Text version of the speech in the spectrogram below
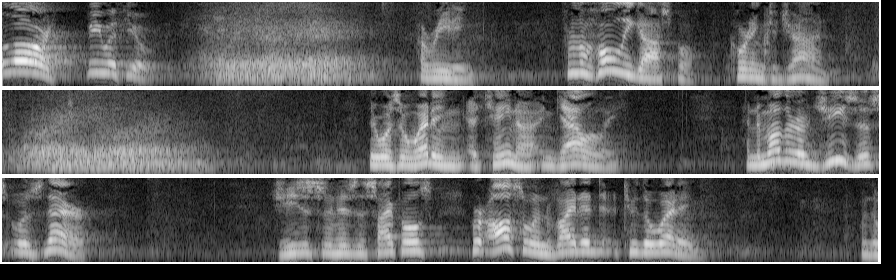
The Lord be with you. A reading from the Holy Gospel according to John. There was a wedding at Cana in Galilee, and the mother of Jesus was there. Jesus and his disciples were also invited to the wedding. When the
